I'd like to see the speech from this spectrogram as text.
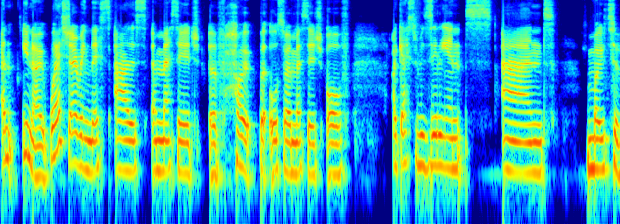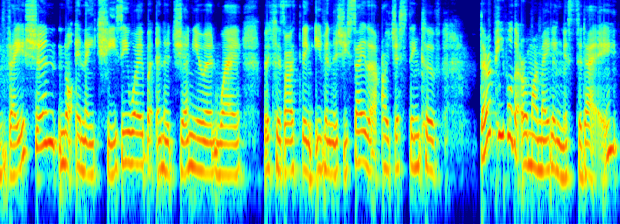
and you know, we're sharing this as a message of hope, but also a message of, I guess, resilience and motivation, not in a cheesy way, but in a genuine way. Because I think, even as you say that, I just think of there are people that are on my mailing list today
